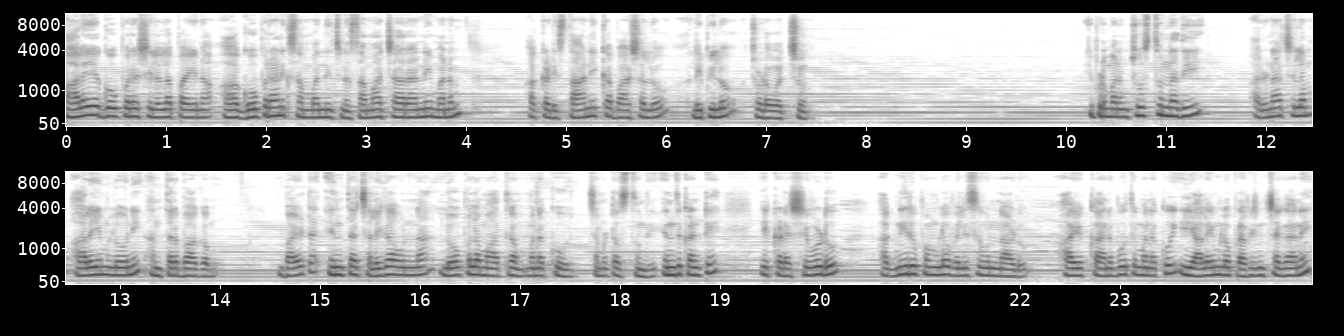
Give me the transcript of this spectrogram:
ఆలయ గోపుర శిలలపైన ఆ గోపురానికి సంబంధించిన సమాచారాన్ని మనం అక్కడి స్థానిక భాషలో లిపిలో చూడవచ్చు. ఇప్పుడు మనం చూస్తున్నది అరుణాచలం ఆలయంలోని అంతర్భాగం. బయట ఎంత చలిగా ఉన్నా లోపల మాత్రం మనకు చెమటొస్తుంది. ఎందుకంటే ఇక్కడ శివుడు అగ్ని రూపంలో వెలిసి ఉన్నాడు. ఆ యొక్క అనుభూతి మనకు ఈ ఆలయంలో ప్రవేశించగానే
